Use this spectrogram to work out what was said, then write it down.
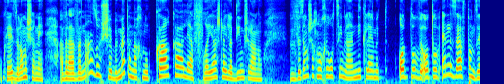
אוקיי? זה לא משנה. אבל ההבנה הזו שבאמת אנחנו קרקע להפריה של הילדים שלנו. וזה מה שאנחנו הכי רוצים, להעניק להם את עוד טוב ועוד טוב. אין לזה אף פעם, זה,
